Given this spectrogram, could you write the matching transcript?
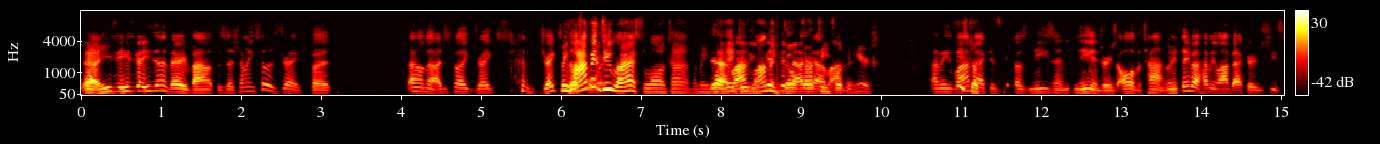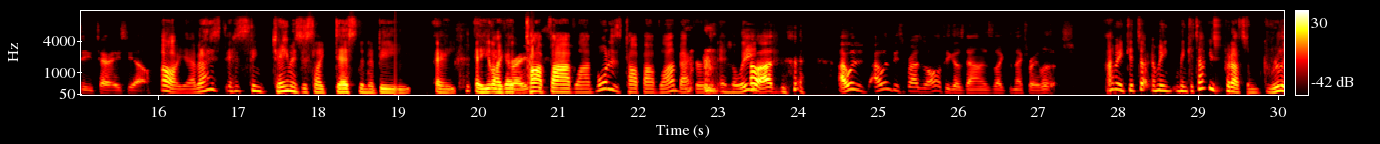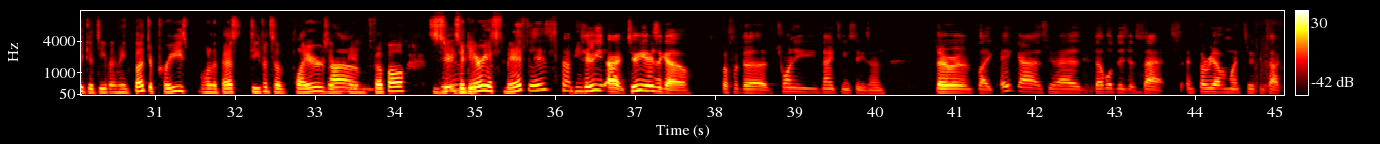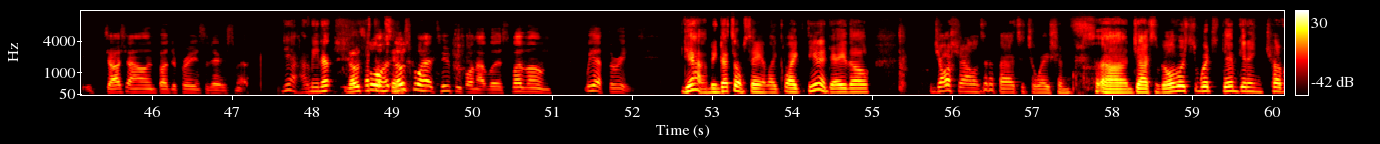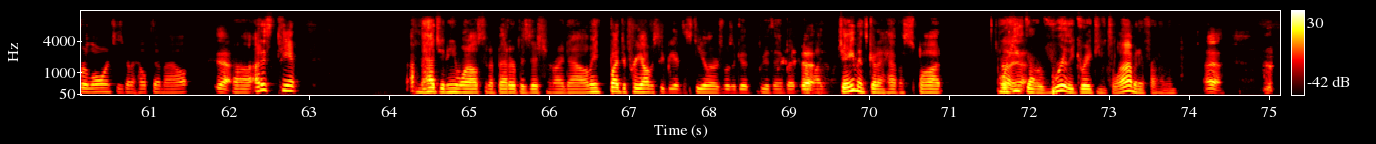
Yeah, he's he's he's in a very violent position. I mean, so is Drake, but I don't know. I just feel like Drake's Drake's. I mean, linemen do last a long time. I mean, Yeah, they linemen- do, linemen go value 13, 14 years. I mean, He's still- linebackers get those knees and knee injuries all the time. I mean, think about how many linebackers you see tear ACL. Oh yeah, but I just I just think Jamin's just like destined to be a a like a top five line. What is top five linebacker in, in the oh, league? Oh, I, I would I wouldn't be surprised at all if he goes down as like the next Ray Lewis. I mean, Kentucky. I mean, I mean, Kentucky's put out some really good defense. I mean, Bud Dupree's one of the best defensive players in, in Um, football. Z- two- Za'Darius Smith is. I mean, Two all right, two years ago, before the 2019 season, there were like eight guys who had double digit sacks, and three of them went to Kentucky: Josh Allen, Bud Dupree, and Za'Darius Smith. yeah. I mean, that, No school, no school had two people on that list, let alone we had three. yeah. I mean, that's what I'm saying. Like, like the end of the day, though, Josh Allen's in a bad situation uh, in Jacksonville, which which them getting Trevor Lawrence is going to help them out. Yeah. Uh, I just can't imagine anyone else in a better position right now. I mean, Bud Dupree obviously being at the Steelers was a good, good thing, but, Yeah. but like Jamin's going to have a spot where Oh, he's yeah. got a really great defensive lineman in front of him. Yeah.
